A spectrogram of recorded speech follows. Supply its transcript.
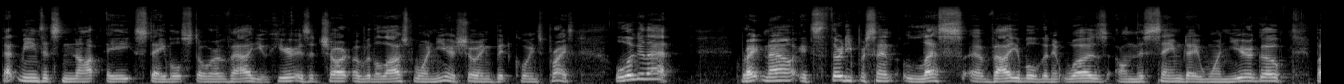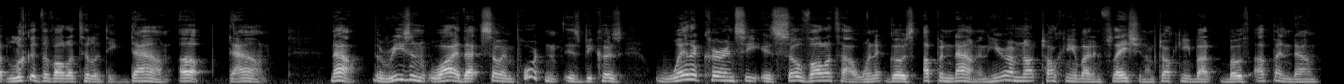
That means it's not a stable store of value. Here is a chart over the last one year showing Bitcoin's price. Look at that. Right now, it's 30% less uh, valuable than it was on this same day one year ago. But look at the volatility down, up, down. Now, the reason why that's so important is because when a currency is so volatile, when it goes up and down, and here I'm not talking about inflation, I'm talking about both up and down,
